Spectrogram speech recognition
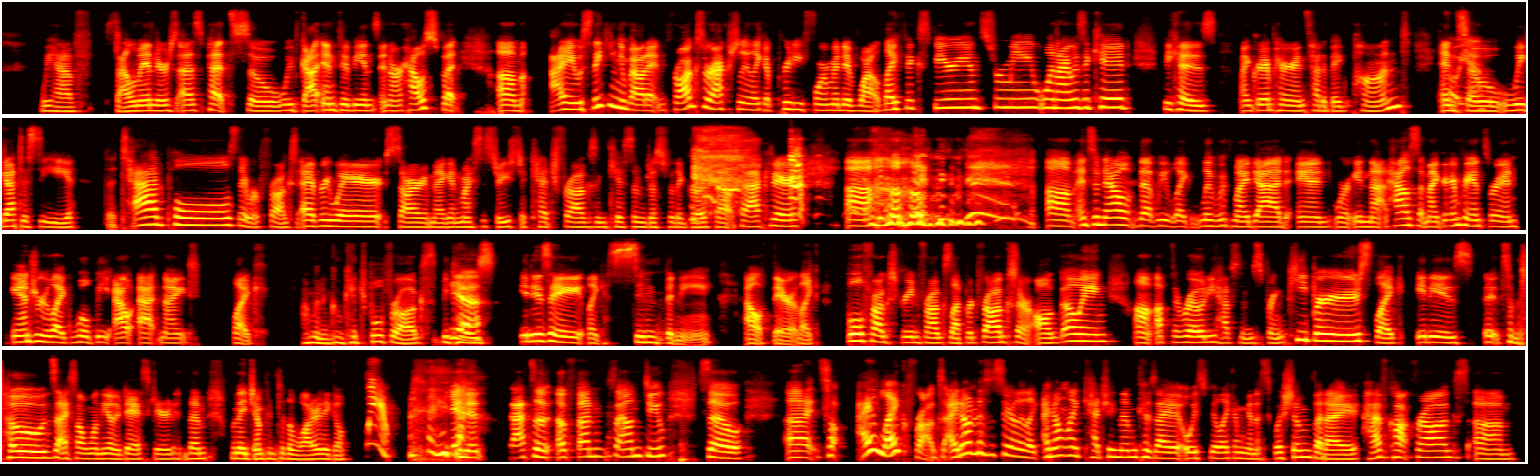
we have salamanders as pets so we've got amphibians in our house but um, i was thinking about it and frogs were actually like a pretty formative wildlife experience for me when i was a kid because my grandparents had a big pond and oh, yeah. so we got to see the tadpoles. There were frogs everywhere. Sorry, Megan. My sister used to catch frogs and kiss them just for the gross out factor. Um, um, and so now that we like live with my dad and we're in that house that my grandparents were in, Andrew like will be out at night, like, I'm gonna go catch bullfrogs because yeah. it is a like symphony out there. Like bullfrogs, green frogs, leopard frogs are all going. Um, up the road, you have some spring peepers. Like it is, it's some toads. I saw one the other day. I scared them when they jump into the water. They go, yeah. and it, that's a, a fun sound too. So, uh, so I like frogs. I don't necessarily like, I don't like catching them because I always feel like I'm going to squish them, but I have caught frogs. Um,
